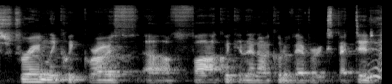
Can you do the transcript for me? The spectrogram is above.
extremely quick growth, uh, far quicker than I could have ever expected.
